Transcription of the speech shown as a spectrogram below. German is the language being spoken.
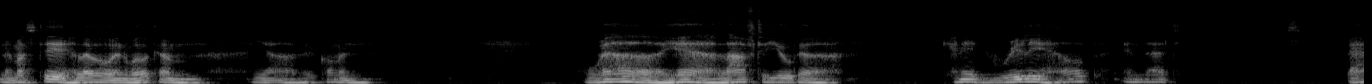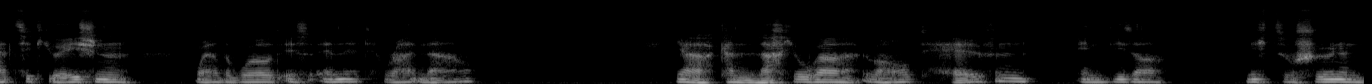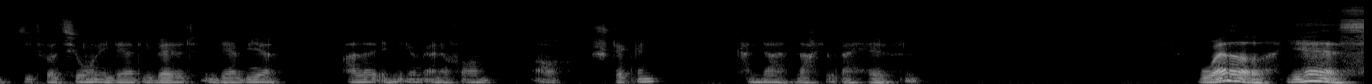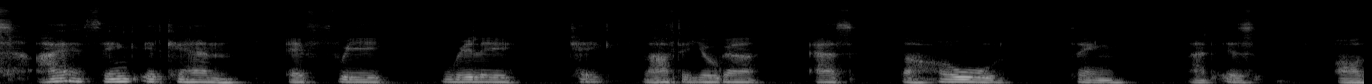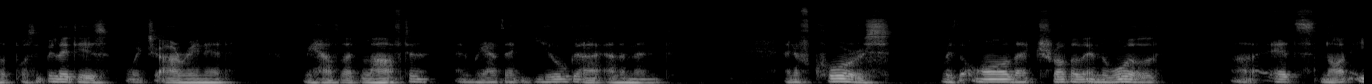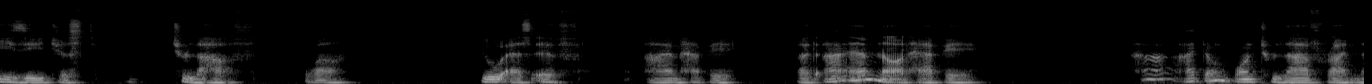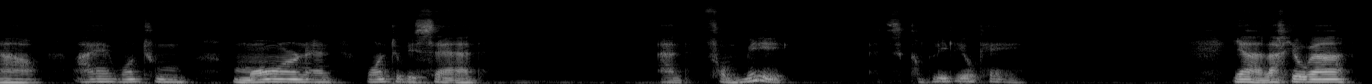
Namaste, hello and welcome. Ja, willkommen. Well, yeah, laughter yoga. Can it really help in that bad situation where the world is in it right now? Ja, kann Lach-Yoga überhaupt helfen in dieser nicht so schönen Situation, in der die Welt, in der wir alle in irgendeiner Form auch stecken? Kann da Lach-Yoga helfen? Well, yes, I think it can if we really take laughter yoga as the whole thing that is all the possibilities which are in it. We have that laughter and we have that yoga element. And of course, with all that trouble in the world, uh, it's not easy just to laugh. Well, do as if I'm happy, but I am not happy. I don't want to laugh right now. I want to mourn and want to be sad. And for me, it's completely okay. Ja, Lach-Yoga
